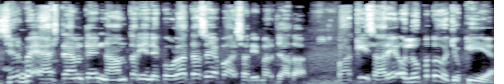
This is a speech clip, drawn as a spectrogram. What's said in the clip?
ਸਿਰਫ ਇਸ ਟਾਈਮ ਤੇ ਨਾਮਧਾਰੀਆਂ ਦੇ ਕੋਲ ਆ ਦਸਵੇਂ ਪਾਤਸ਼ਾਹ ਦੀ ਮਰਜ਼ਾਦਾ। ਬਾਕੀ ਸਾਰੇ ਅਲੁਪਤ ਹੋ ਚੁੱਕੀ ਹੈ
